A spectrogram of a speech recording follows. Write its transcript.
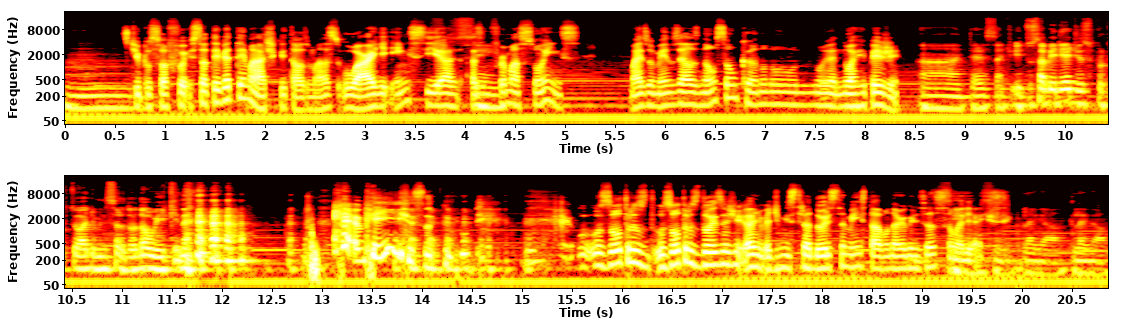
Hum, Tipo, só, foi, só teve a temática e tal, mas o ARG em si, a- as informações, mais ou menos, elas não são canon no, no, no RPG. Ah, interessante. E tu saberia disso porque tu é o administrador da Wiki, né? É bem isso. os, outros, os outros dois ad- administradores também estavam na organização, Sim, aliás. sim, legal, que legal.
